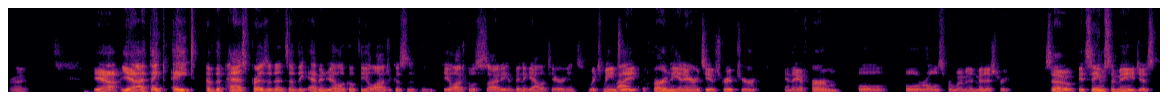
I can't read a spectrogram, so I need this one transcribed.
Right. Yeah, yeah. I think eight of the past presidents of the Evangelical Theological Theological Society have been egalitarians, which means wow. they affirm the inerrancy of Scripture and they affirm full full roles for women in ministry. So it seems to me just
